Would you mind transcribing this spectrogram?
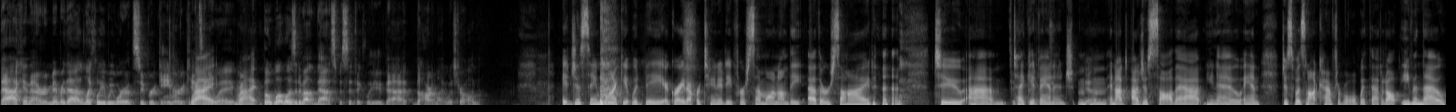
back and I remember that. Luckily, we weren't super gamer kids Right, anyway. right. But what was it about that specifically that the hard line was drawn? it just seemed like it would be a great opportunity for someone on the other side. To um, take, advantage, hmm Yeah. and I I just saw that, you know, and just was not comfortable with that at all. Even though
